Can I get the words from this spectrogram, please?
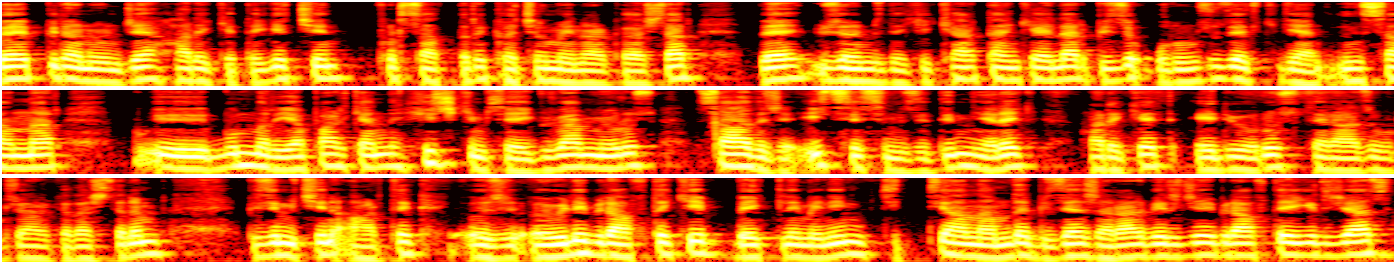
ve bir an önce harekete geçin. Fırsatları kaçırmayın arkadaşlar ve üzerimizdeki kertenkeleler bizi olumsuz etkileyen insanlar. E, bunları yaparken de hiç kimseye güvenmiyoruz. Sadece iç sesimizi dinleyerek hareket ediyoruz terazi burcu arkadaşlarım. Bizim için artık öyle bir hafta ki beklemenin ciddi anlamda bize zarar vereceği bir haftaya gireceğiz.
